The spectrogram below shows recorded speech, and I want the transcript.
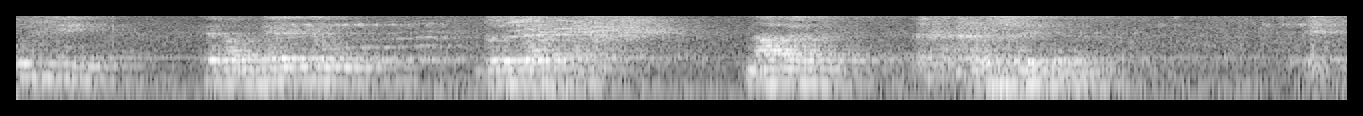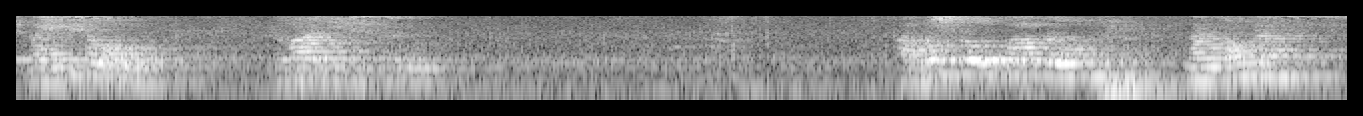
później Ewangelię dociągnąć nawet do Żydu. Napisał dwa listy. Apostoł Paweł natomiast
